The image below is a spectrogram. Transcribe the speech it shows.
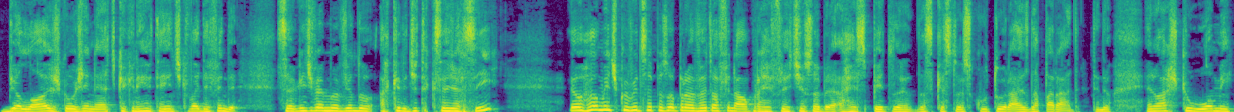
biológica ou genética que nem tem gente que vai defender. Se alguém estiver me ouvindo acredita que seja assim, eu realmente convido essa pessoa para ver até o final, para refletir sobre a respeito das questões culturais da parada, entendeu? Eu não acho que o homem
